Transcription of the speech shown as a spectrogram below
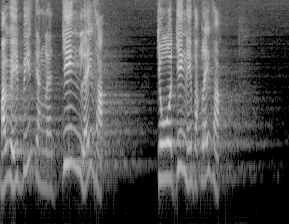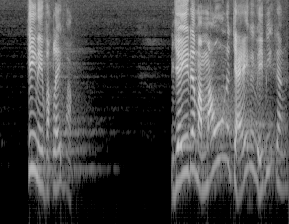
Mà quý vị biết rằng là chuyên lễ phật chùa chuyên niệm phật lễ phật. Chuyên niệm phật lễ phật. Vậy đó mà máu nó chảy, quý vị biết rằng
